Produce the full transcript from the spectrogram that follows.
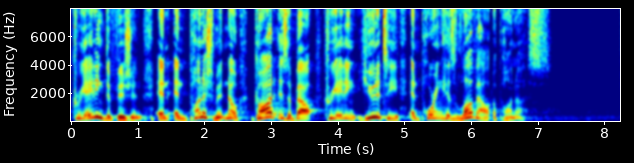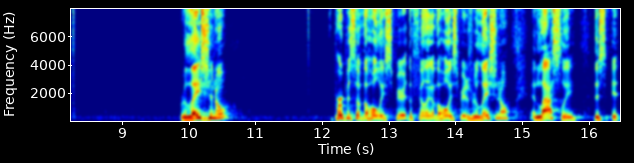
creating division and, and punishment. No, God is about creating unity and pouring his love out upon us. Relational. Purpose of the Holy Spirit, the filling of the Holy Spirit is relational. And lastly, this it,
